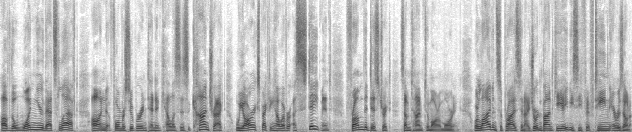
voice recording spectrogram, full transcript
of the one year that's left on former Superintendent Kellis's contract. We are expecting, however, a statement from the district sometime tomorrow morning. We're live in Surprise tonight. Jordan Bontke, ABC 15, Arizona.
